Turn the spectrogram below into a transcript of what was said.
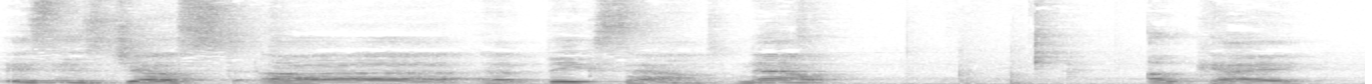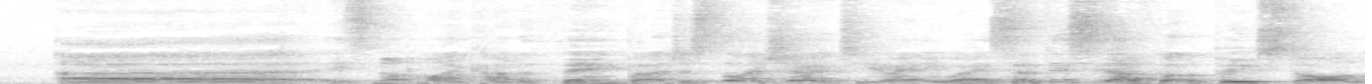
This is just uh, a big sound. Now, okay, Uh, it's not my kind of thing, but I just thought I'd show it to you anyway. So this is I've got the boost on.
